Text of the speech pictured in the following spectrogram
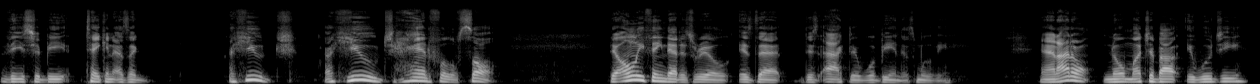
These should be taken as a a huge a huge handful of salt. The only thing that is real is that this actor will be in this movie. And i don't know much about iwuji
